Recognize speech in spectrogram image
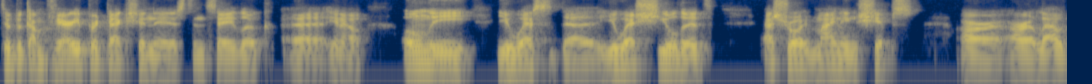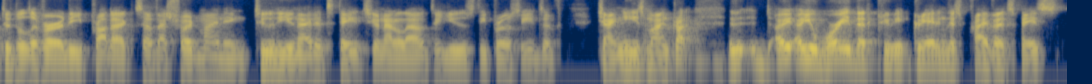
to become very protectionist and say, look, uh, you know, only U.S. Uh, U.S. shielded asteroid mining ships are are allowed to deliver the products of asteroid mining to the United States. You're not allowed to use the proceeds of Chinese mine. Pro- are, are you worried that cre- creating this private space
